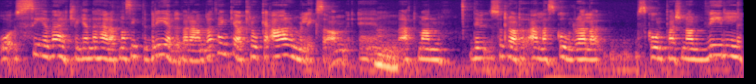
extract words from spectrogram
och se verkligen det här att man sitter bredvid varandra, tänker jag, kroka arm liksom. Eh, mm. Att man det är såklart att alla skolor och alla skolpersonal vill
